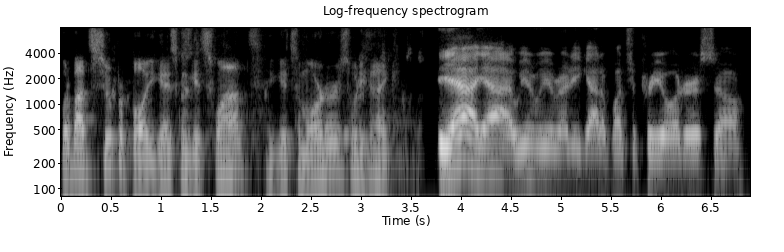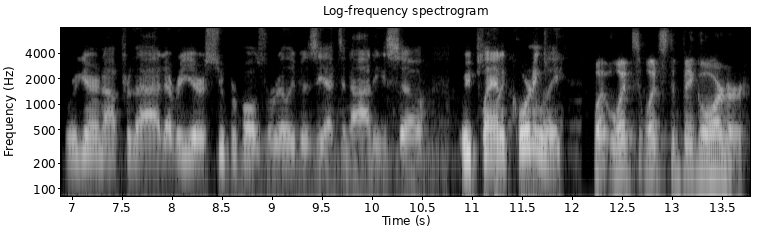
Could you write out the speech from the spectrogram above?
What about Super Bowl? You guys gonna get swamped? You get some orders? What do you think? Yeah, yeah, we, we already got a bunch of pre-orders, so we're gearing up for that. Every year, Super Bowl is really busy at Donati, so we plan accordingly. What what's what's the big order?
